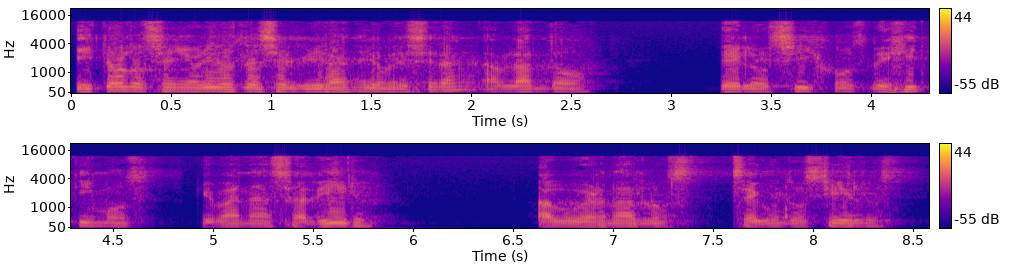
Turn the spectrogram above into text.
y todos los señoríos le servirán y obedecerán, hablando de los hijos legítimos que van a salir a gobernar los segundos cielos.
